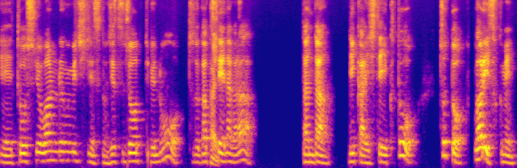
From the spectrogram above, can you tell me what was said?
えー投資用ワンルームビジネスの実情っていうのをちょっと学生ながらだんだん理解していくと、ちょっと悪い側面っ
